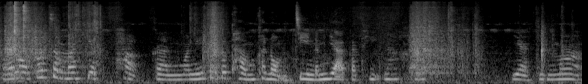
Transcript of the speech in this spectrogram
แล้วเราก็จะมาเก็บผักกัน วันนี้เราจะทำขนมจีนน้ำยากะทินะคะ อยากกินมาก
